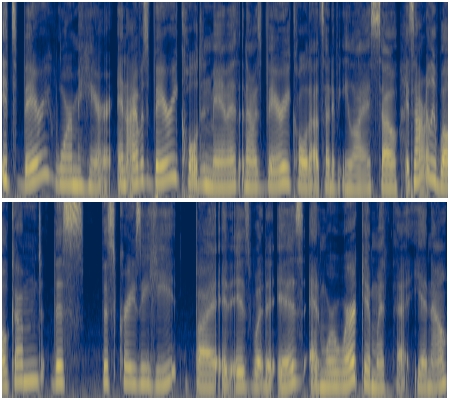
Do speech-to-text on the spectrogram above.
it's very warm here and I was very cold in Mammoth and I was very cold outside of Ely. So it's not really welcomed this this crazy heat, but it is what it is and we're working with it, you know?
